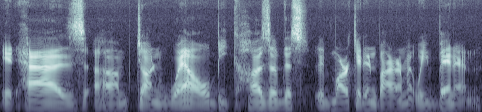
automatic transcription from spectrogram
it has um, done well because of this market environment we've been in,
